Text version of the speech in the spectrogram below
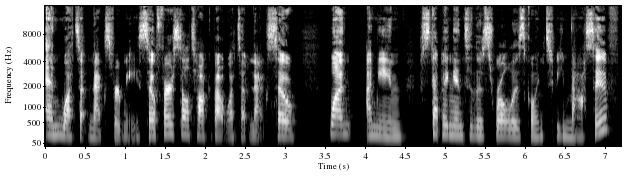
and what's up next for me. So first, I'll talk about what's up next. So one, I mean, stepping into this role is going to be massive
